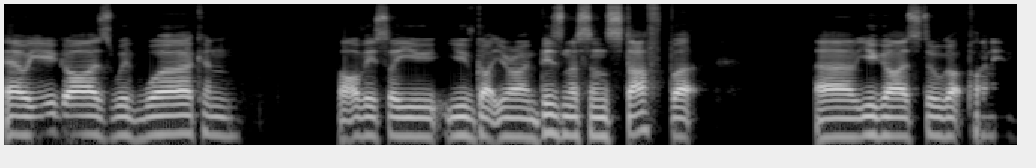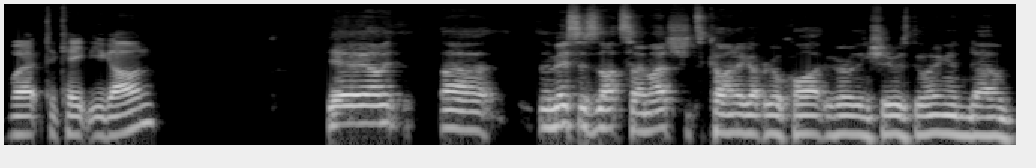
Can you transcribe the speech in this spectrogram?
How are you guys with work and obviously you you've got your own business and stuff, but uh, you guys still got plenty of work to keep you going. Yeah, uh, the missus not so much. It's kind of got real quiet with everything she was doing, and um,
